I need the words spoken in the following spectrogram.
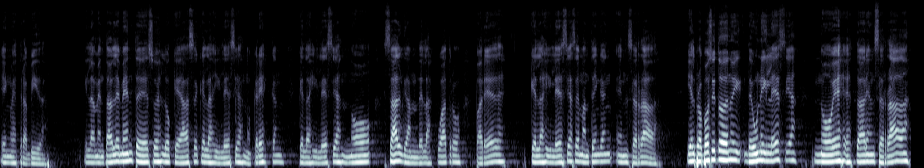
en nuestras vidas. Y lamentablemente eso es lo que hace que las iglesias no crezcan, que las iglesias no salgan de las cuatro paredes, que las iglesias se mantengan encerradas. Y el propósito de una iglesia no es estar encerrada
